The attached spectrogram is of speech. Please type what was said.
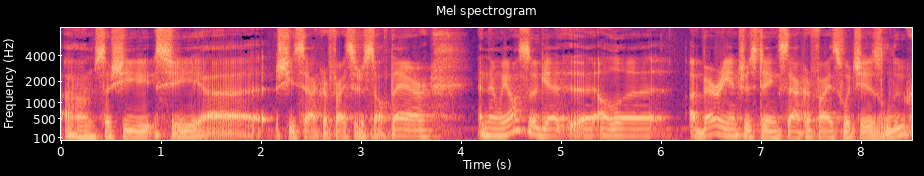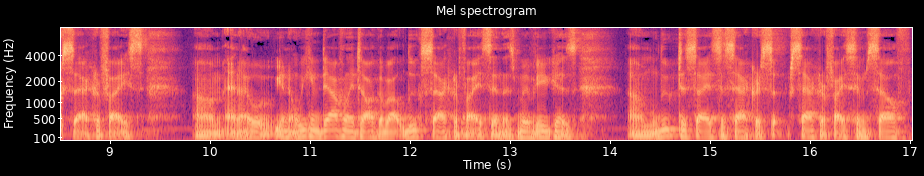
Um, so she she uh, she sacrifices herself there, and then we also get a, a, a very interesting sacrifice, which is Luke's sacrifice. Um, and I, you know, we can definitely talk about Luke's sacrifice in this movie because um, Luke decides to sacri- sacrifice himself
